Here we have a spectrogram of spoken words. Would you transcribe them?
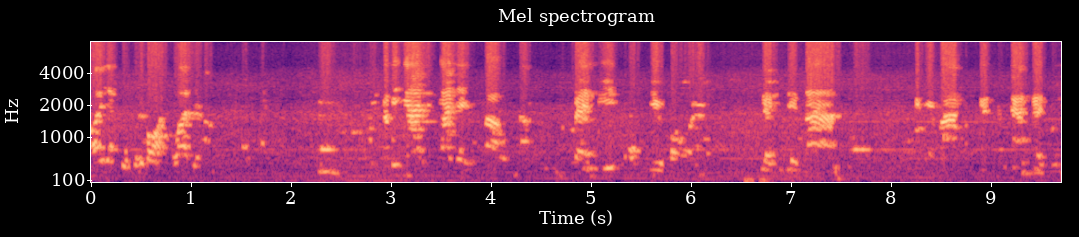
ว่าอยากถูกไปก่อนว่าจะมีงานงานใหญ่ของเรา ฟนมีของคิวบอยเดือนเดือนหน้าเป็นไงบ้างการทำงานแบบนี้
